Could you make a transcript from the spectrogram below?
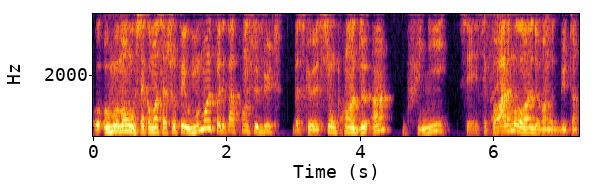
au, moment où ça commence à chauffer, au moment où il ne fallait pas prendre ce but, parce que si on prend un 2-1, on finit, c'est, fort à la mot hein, devant notre but. Hein.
